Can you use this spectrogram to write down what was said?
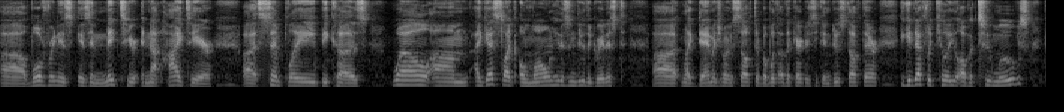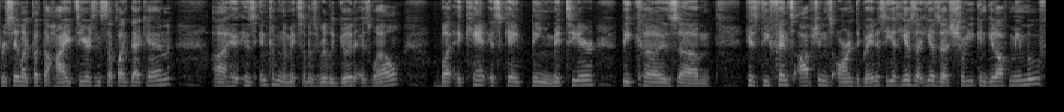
Uh, Wolverine is, is in mid tier and not high tier, uh, simply because well, um, I guess like alone he doesn't do the greatest uh, like damage by himself there, but with other characters he can do stuff there. He could definitely kill you off of two moves per se, like like the high tiers and stuff like that can. Uh, his, incoming and mix up is really good as well, but it can't escape being mid tier because um, his defense options aren't the greatest. He has, he has a he has a sure you can get off me move,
